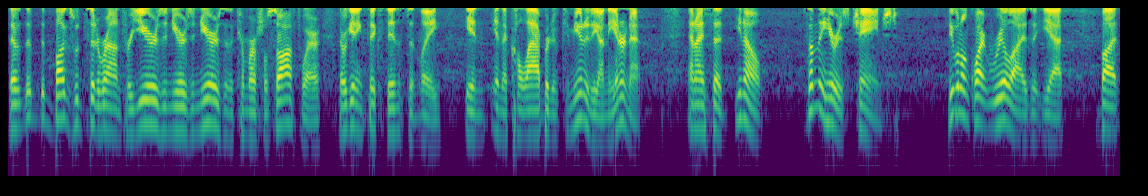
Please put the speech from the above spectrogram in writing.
the, the, the bugs would sit around for years and years and years in the commercial software. They were getting fixed instantly in, in the collaborative community on the internet. And I said, you know, something here has changed. People don't quite realize it yet, but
